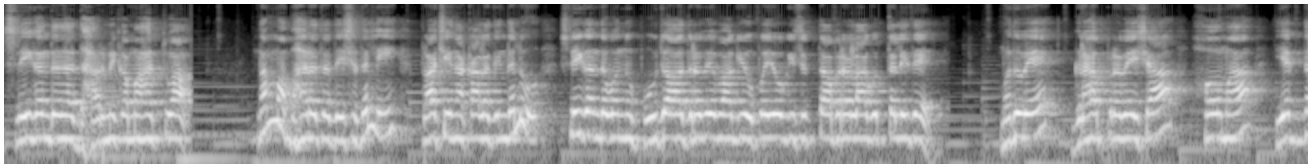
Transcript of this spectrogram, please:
ಶ್ರೀಗಂಧದ ಧಾರ್ಮಿಕ ಮಹತ್ವ. ನಮ್ಮ ಭಾರತ ದೇಶದಲ್ಲಿ ಪ್ರಾಚೀನ ಕಾಲದಿಂದಲೂ ಶ್ರೀಗಂಧವನ್ನು ಪೂಜಾ ದ್ರವ್ಯವಾಗಿ ಉಪಯೋಗಿಸುತ್ತಾ ಬರಲಾಗುತ್ತಲಿದೆ. ಮದುವೆ, ಗೃಹ ಪ್ರವೇಶ, ಹೋಮ, ಯಜ್ಞ,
